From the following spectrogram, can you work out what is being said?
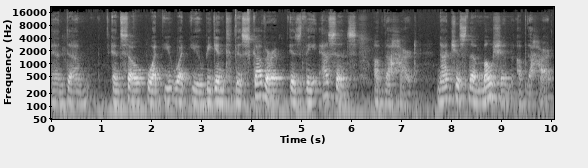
And um, and so what you what you begin to discover is the essence of the heart, not just the emotion of the heart.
